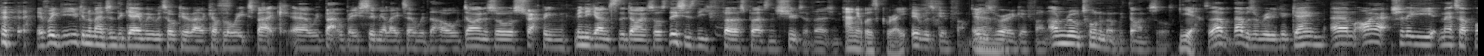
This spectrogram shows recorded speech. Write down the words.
if we, you can imagine the game we were talking about a couple of weeks back uh, with Battle Beast Simulator, with the whole dinosaurs strapping miniguns to the dinosaurs. This is the first-person shooter version. And it was great. It was good fun. It was Um, very good fun. Unreal Tournament with dinosaurs. Yeah. So that, that was a really good game. Um, I actually met up o-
